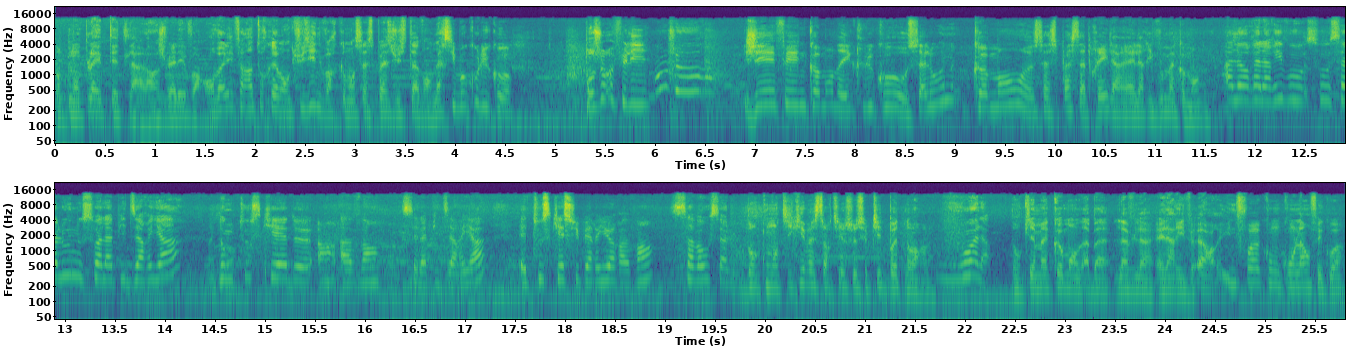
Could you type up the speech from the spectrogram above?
Donc mon plat est peut-être là, alors je vais aller voir. On va aller faire un tour quand même en cuisine, voir comment ça se passe juste avant. Merci beaucoup Luco. Bonjour Ophélie. Bonjour. J'ai fait une commande avec Luco au saloon. Comment euh, ça se passe après? Elle arrive où ma commande? Alors, elle arrive au, soit au saloon ou soit à la pizzeria. Donc, tout ce qui est de 1 à 20, c'est la pizzeria. Et tout ce qui est supérieur à 20, ça va au saloon. Donc mon ticket va sortir sur ces petites boîtes noires là. Voilà. Donc il y a ma commande. Ah bah lave-la, elle arrive. Alors une fois qu'on qu'on l'a, on fait quoi?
